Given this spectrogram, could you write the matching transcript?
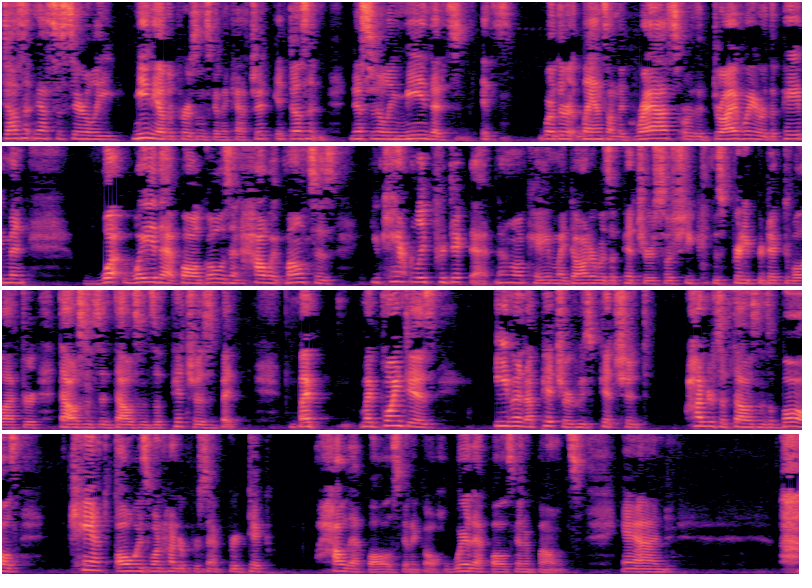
doesn't necessarily mean the other person's going to catch it. It doesn't necessarily mean that it's, it's whether it lands on the grass or the driveway or the pavement, what way that ball goes and how it bounces, you can't really predict that. Now, okay, my daughter was a pitcher, so she was pretty predictable after thousands and thousands of pitches. But my my point is, even a pitcher who's pitched hundreds of thousands of balls can't always 100% predict how that ball is going to go, where that ball is going to bounce. And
